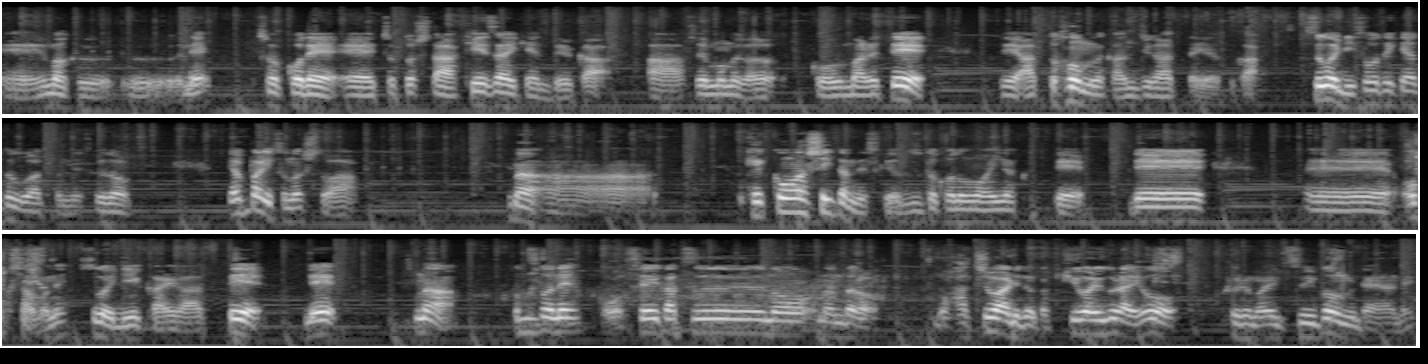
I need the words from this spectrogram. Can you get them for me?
えー、うまく、ね、そこで、えー、ちょっとした経済圏というか、あそういうものがこう生まれて、で、アットホームな感じがあったりだとか、すごい理想的なとこがあったんですけど、やっぱりその人は、まあ、結婚はしていたんですけど、ずっと子供はいなくて、で、えー、奥さんもね、すごい理解があって、で、まあ、ほんとね、こう生活の、なんだろう、もう8割とか9割ぐらいを車につい込むみたいなね、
